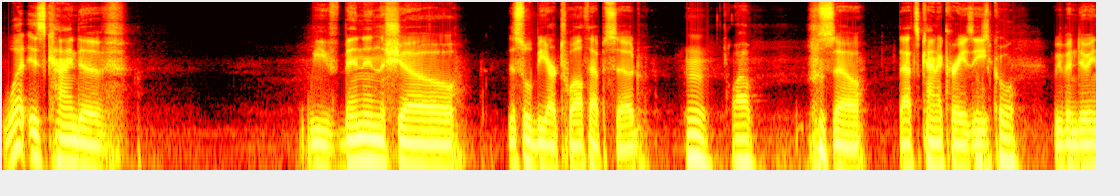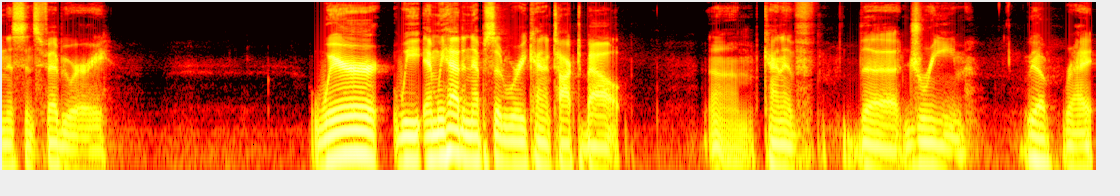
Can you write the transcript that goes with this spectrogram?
what is kind of we've been in the show. This will be our twelfth episode, Hmm. Wow. so that's kind of crazy. That's cool. We've been doing this since February. Where we and we had an episode where he kind of talked about um, kind of the dream, Yeah. right?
